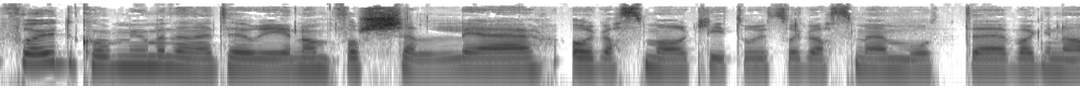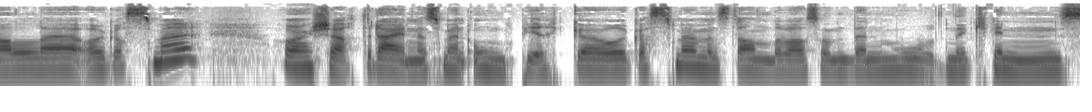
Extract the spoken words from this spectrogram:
Freud kom jo med denne teorien om forskjellige orgasmer, klitorisorgasme mot eh, vaginal orgasme, og rangerte det ene som en ungpirkeorgasme, mens det andre var sånn den modne kvinnens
